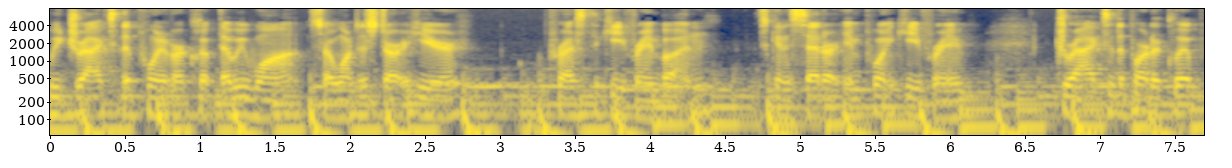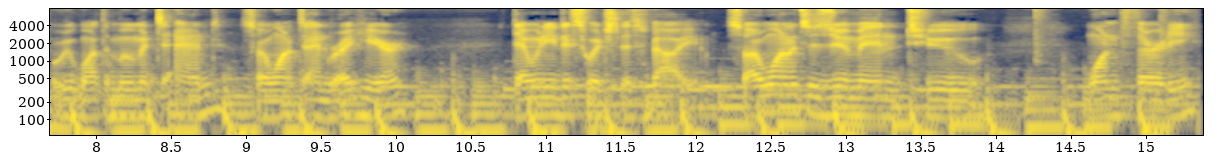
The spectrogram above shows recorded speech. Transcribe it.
We drag to the point of our clip that we want. So I want to start here. Press the keyframe button. It's gonna set our endpoint keyframe. Drag to the part of the clip where we want the movement to end. So I want it to end right here. Then we need to switch this value. So I wanted to zoom in to 130.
